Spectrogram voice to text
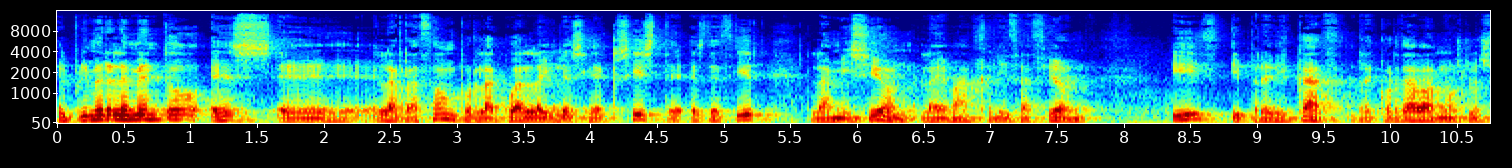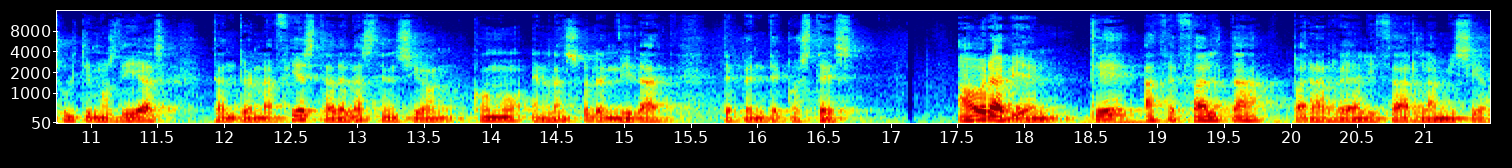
El primer elemento es eh, la razón por la cual la Iglesia existe, es decir, la misión, la evangelización. Id y predicad, recordábamos los últimos días tanto en la fiesta de la Ascensión como en la solemnidad de Pentecostés. Ahora bien, ¿qué hace falta para realizar la misión?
